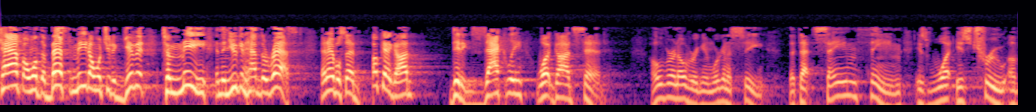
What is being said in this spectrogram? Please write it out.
calf, I want the best meat, I want you to give it to me, and then you can have the rest. And Abel said, Okay, God. Did exactly what God said. Over and over again, we're going to see that that same theme is what is true of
